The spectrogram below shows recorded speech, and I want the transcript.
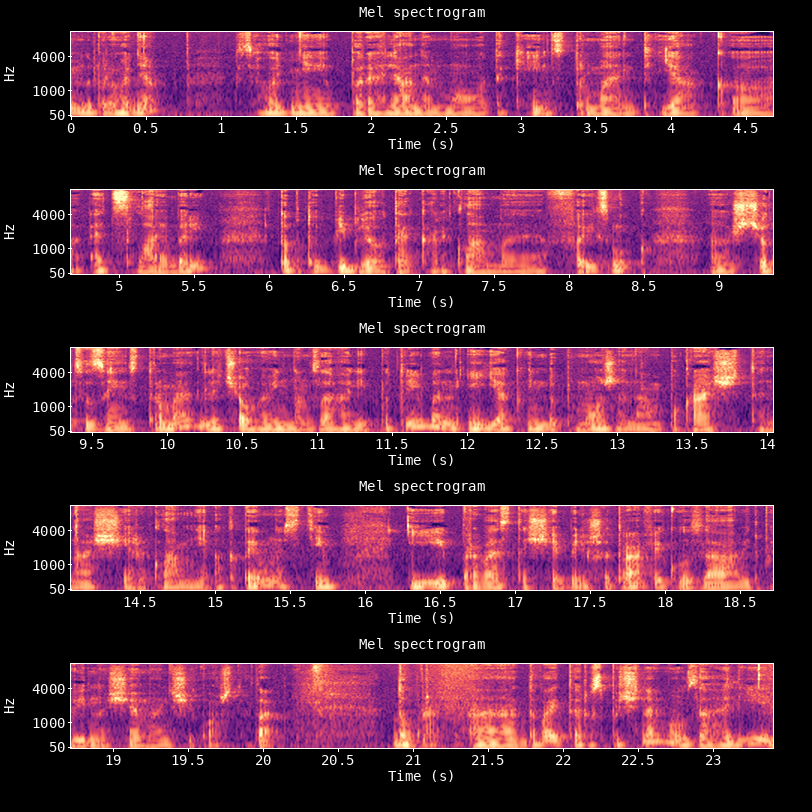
Всім доброго дня! Сьогодні переглянемо такий інструмент, як е, Ads Library, тобто бібліотека реклами Facebook. Е, Що це за інструмент, для чого він нам взагалі потрібен, і як він допоможе нам покращити наші рекламні активності і привести ще більше трафіку за відповідно ще менші кошти. Так? Добре, е, давайте розпочнемо взагалі,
